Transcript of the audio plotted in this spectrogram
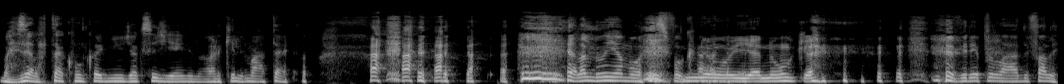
Mas ela tá com um caninho de oxigênio na hora que ele mata ela. ela não ia morrer sufocada. não ia nunca... Eu virei pro lado e falei:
